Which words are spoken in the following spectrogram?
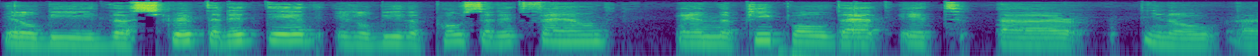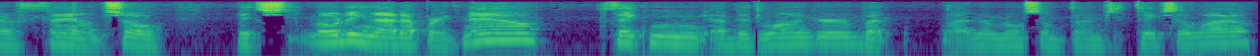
It'll be the script that it did. It'll be the post that it found and the people that it uh you know uh, found. So it's loading that up right now. It's taking a bit longer but I don't know sometimes it takes a while.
